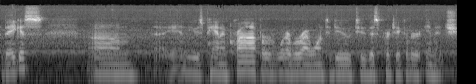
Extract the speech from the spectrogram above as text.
Vegas. Um, Uh, and use pan and crop or whatever I want to do to this particular image.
